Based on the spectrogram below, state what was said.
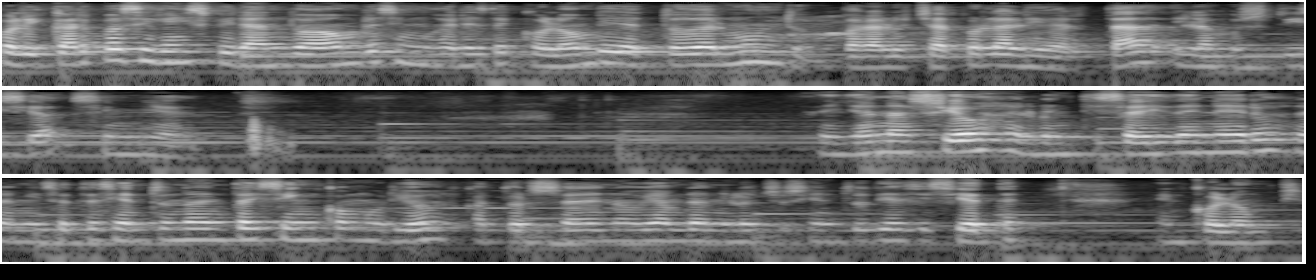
Policarpa sigue inspirando a hombres y mujeres de Colombia y de todo el mundo para luchar por la libertad y la justicia sin miedo. Ella nació el 26 de enero de 1795, murió el 14 de noviembre de 1817 en Colombia.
